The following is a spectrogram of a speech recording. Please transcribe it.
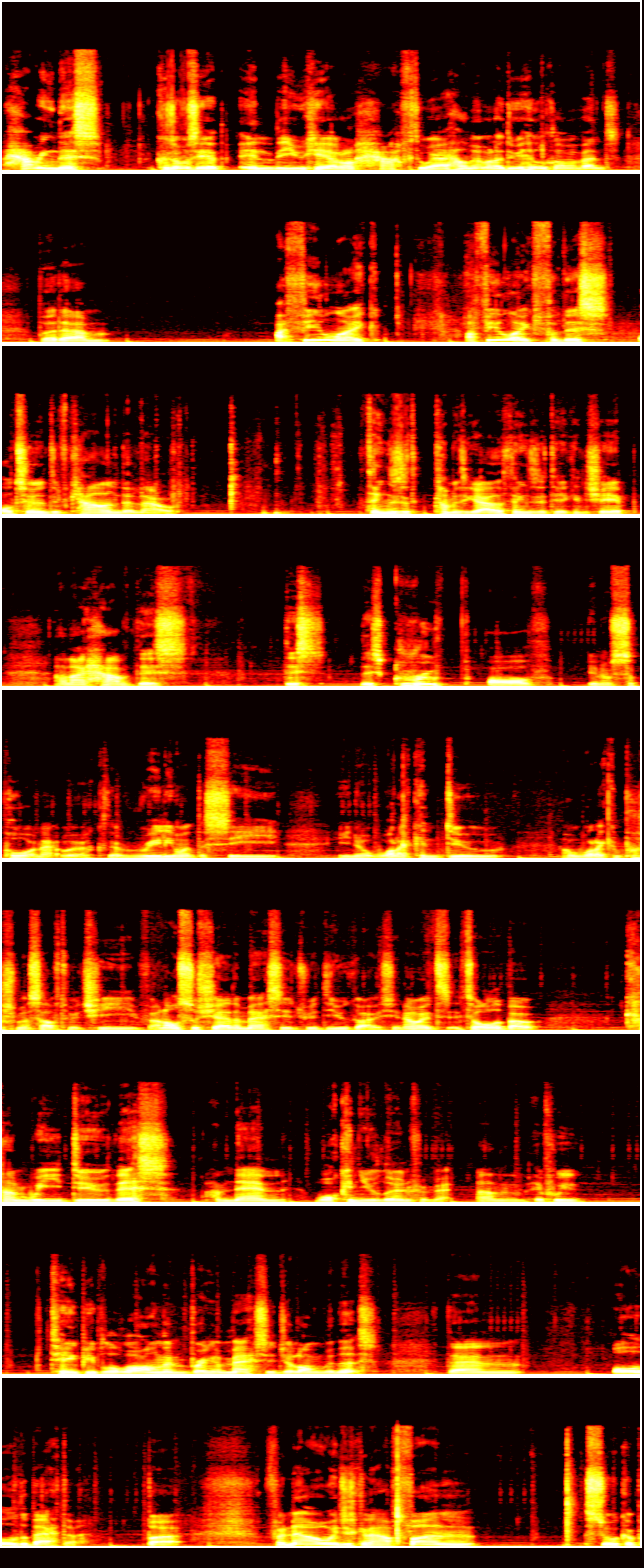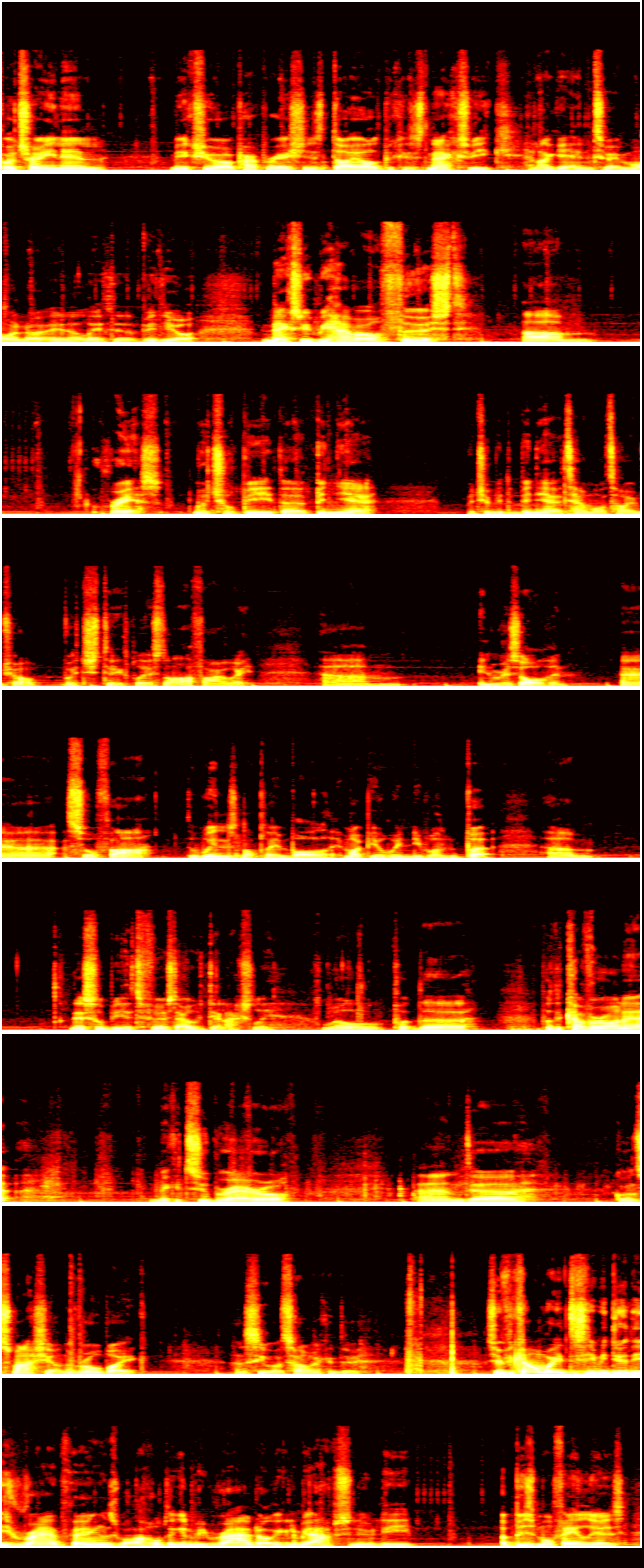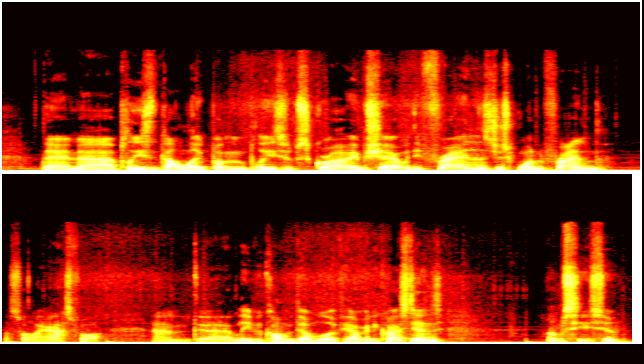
having this because obviously in the UK I don't have to wear a helmet when I do hill climb events, but um, I feel like I feel like for this alternative calendar now things are coming together, things are taking shape, and I have this this this group of you know support network that really want to see you know what I can do and what I can push myself to achieve, and also share the message with you guys. You know, it's it's all about can we do this, and then what can you learn from it, and if we take people along and bring a message along with us, then all the better. But for now, we're just gonna have fun, soak up our training, make sure our preparation is dialed because next week, and I'll get into it more in a, in a later video. Next week we have our first um, race, which will be the Bynea, which will be the 10 Mile Time Trial, which takes place not that far away um, in Resolving. Uh, so far, the wind's not playing ball. It might be a windy one, but um, this will be its first outing. Actually, we'll put the put the cover on it, make it super aero, and uh, go and smash it on the road bike and see what time I can do. If you can't wait to see me do these rad things, well I hope they're going to be rad or they're going to be absolutely abysmal failures, then uh, please hit that like button, please subscribe, share it with your friends, just one friend, that's all I ask for, and uh, leave a comment down below if you have any questions. I'll see you soon.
